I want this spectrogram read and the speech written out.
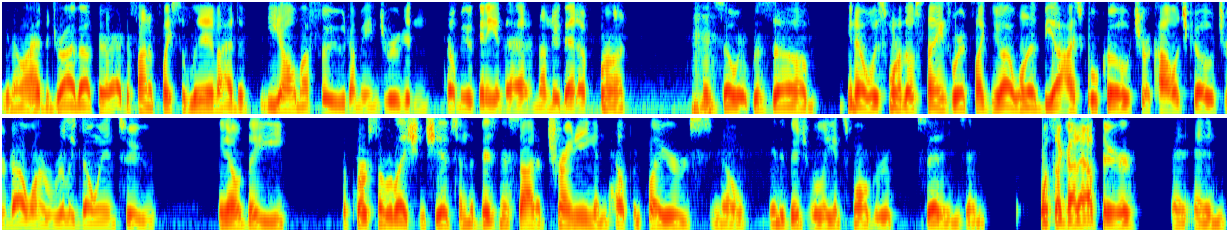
you know I had to drive out there I had to find a place to live I had to eat all my food I mean Drew didn't help me with any of that and I knew that up front Mhm. and so it was um, you know, it's one of those things where it's like, do I want to be a high school coach or a college coach, or do I want to really go into, you know, the the personal relationships and the business side of training and helping players, you know, individually in small group settings. And once I got out there and, and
